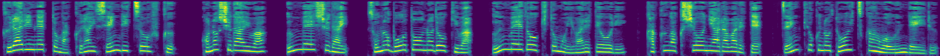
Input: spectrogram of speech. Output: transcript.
クラリネットが暗い旋律を吹く。この主題は、運命主題。その冒頭の動機は、運命動機とも言われており、各楽章に現れて、全曲の統一感を生んでいる。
